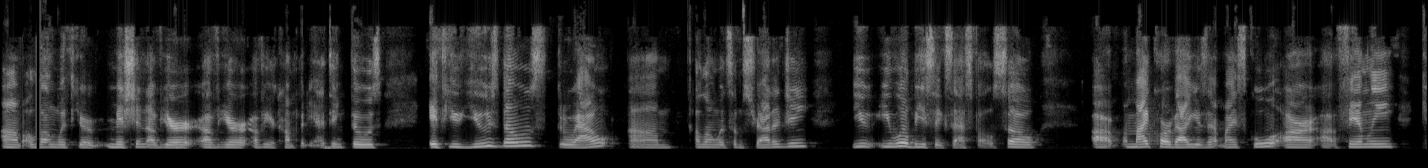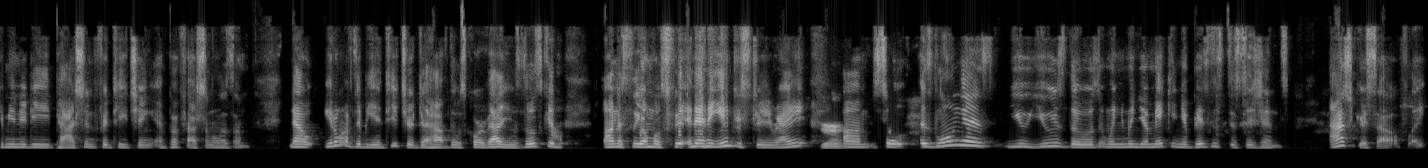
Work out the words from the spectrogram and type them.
um, along with your mission of your of your of your company. I think those, if you use those throughout, um, along with some strategy, you you will be successful. So, uh, my core values at my school are uh, family, community, passion for teaching, and professionalism. Now, you don't have to be a teacher to have those core values. Those could honestly almost fit in any industry, right? Sure. Um, so as long as you use those when when you're making your business decisions, ask yourself like,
